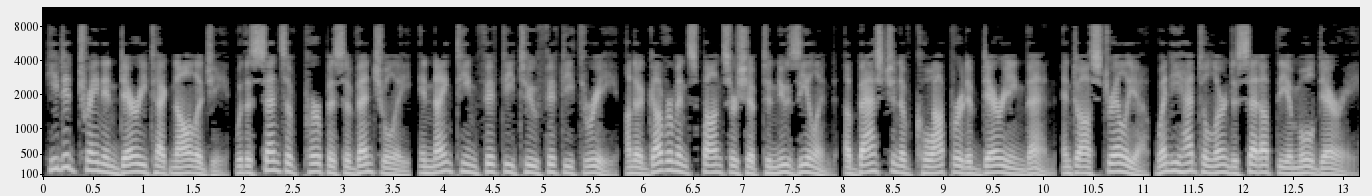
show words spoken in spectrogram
He did train in dairy technology, with a sense of purpose eventually, in 1952–53, on a government sponsorship to New Zealand, a bastion of cooperative dairying then, and to Australia, when he had to learn to set up the Amul dairy.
